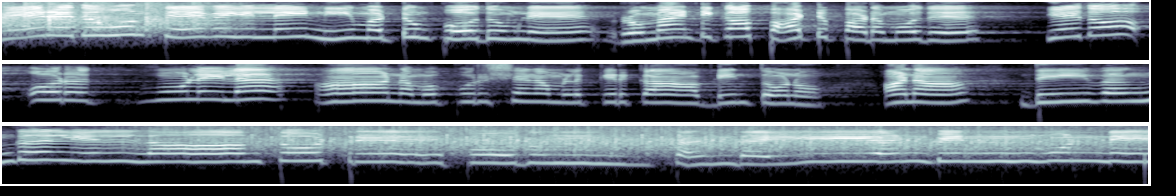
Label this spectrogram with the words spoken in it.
வேற எதுவும் தேவையில்லை நீ மட்டும் போதும்னு. ரொமான்டிக்கா பாட்டு பாடும்போது ஏதோ ஒரு நம்ம புருஷன் நம்மளுக்கு இருக்கான் அப்படின்னு தோணும். ஆனா தெய்வங்கள் எல்லாம் தோற்றே போகும். தந்தை அன்பின் முன்னே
